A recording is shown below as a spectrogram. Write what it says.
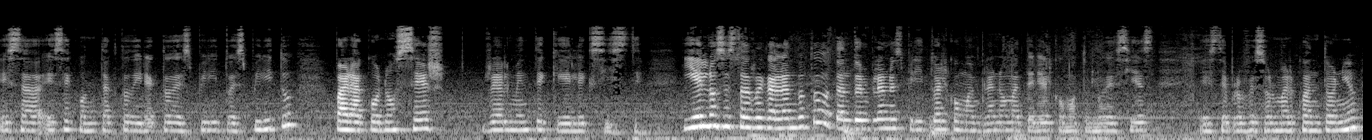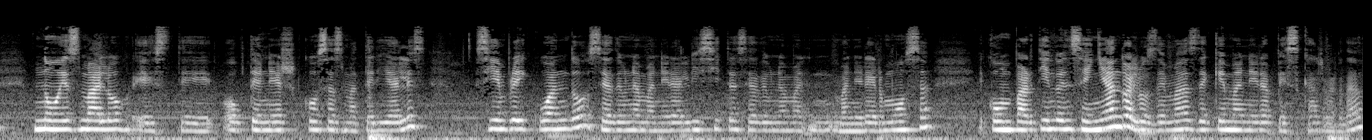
Esa, ese contacto directo de espíritu a espíritu para conocer realmente que Él existe. Y Él nos está regalando todo, tanto en plano espiritual como en plano material, como tú lo decías, este profesor Marco Antonio. No es malo este, obtener cosas materiales, siempre y cuando sea de una manera lícita, sea de una manera hermosa, compartiendo, enseñando a los demás de qué manera pescar, ¿verdad?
